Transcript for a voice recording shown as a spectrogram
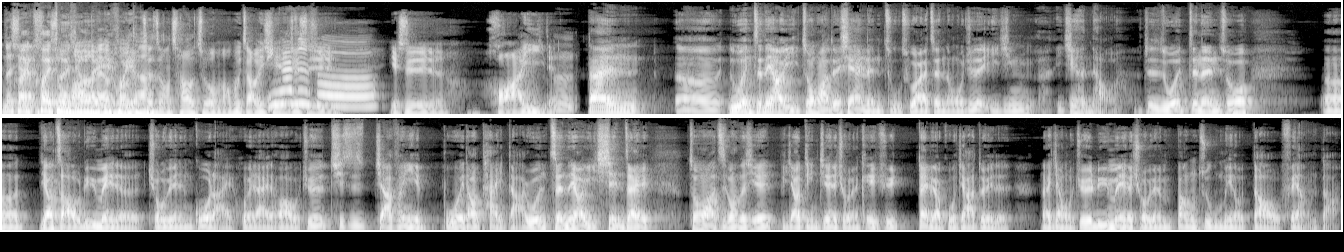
那现在快快退休了，会有这。种操作吗？会找一些就是也是华裔的，但呃，如果你真的要以中华队现在能组出来的阵容，我觉得已经已经很好了。就是如果真的你说，呃，要找旅美的球员过来回来的话，我觉得其实加分也不会到太大。如果你真的要以现在中华职棒这些比较顶尖的球员可以去代表国家队的来讲，我觉得旅美的球员帮助没有到非常大。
